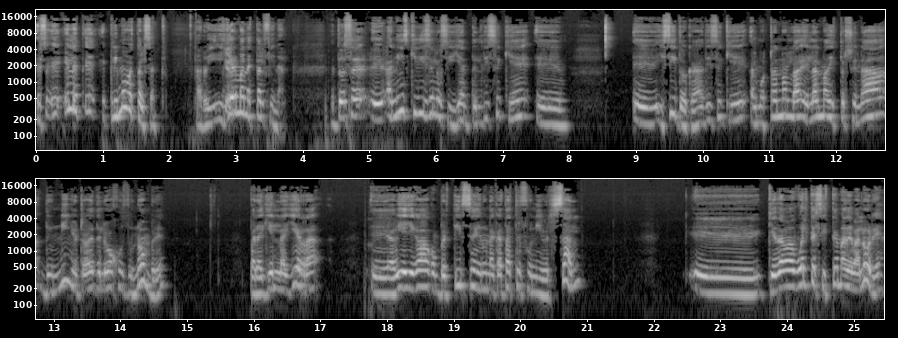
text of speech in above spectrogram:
Es, él, Klimov está al centro, claro, y, German está al final. Entonces, eh, Aninsky dice lo siguiente: él dice que, eh, eh, y cito acá, dice que al mostrarnos la, el alma distorsionada de un niño a través de los ojos de un hombre, para quien la guerra eh, había llegado a convertirse en una catástrofe universal eh, que daba vuelta el sistema de valores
